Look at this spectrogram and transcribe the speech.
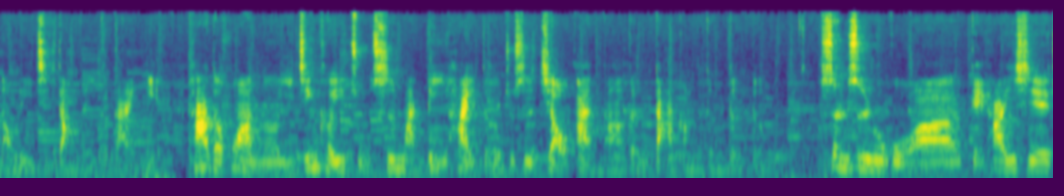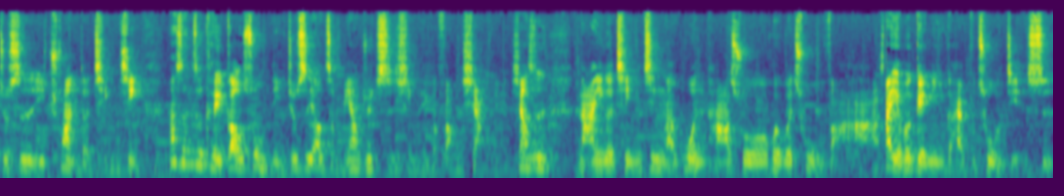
脑力激荡的一个概念。它的话呢，已经可以主持蛮厉害的，就是教案啊，跟大纲等等的。甚至如果啊，给他一些就是一串的情境，他甚至可以告诉你就是要怎么样去执行的一个方向。像是拿一个情境来问他说会不会触法啊，他也会给你一个还不错的解释。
